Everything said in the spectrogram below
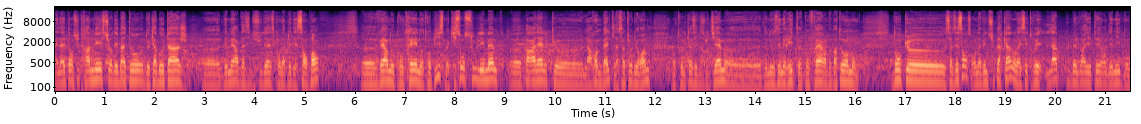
Elle a été ensuite ramenée sur des bateaux de cabotage euh, des mers d'Asie du Sud-Est qu'on appelait des sampans vers nos contrées, nos tropismes, qui sont sous les mêmes parallèles que la Rhum Belt, la ceinture du Rhum, entre le 15 et le 18e, euh, de nos émérites confrères un peu partout dans le monde. Donc euh, ça faisait sens, on avait une super canne, on a essayé de trouver la plus belle variété endémique, donc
